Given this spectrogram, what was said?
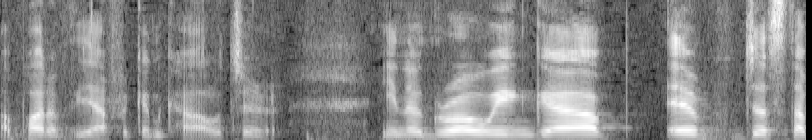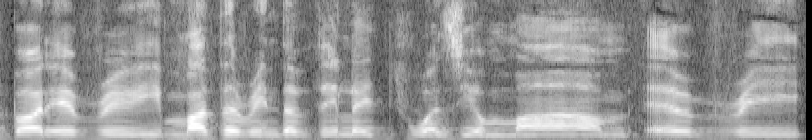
a part of the African culture. You know, growing up, ev- just about every mother in the village was your mom. Every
